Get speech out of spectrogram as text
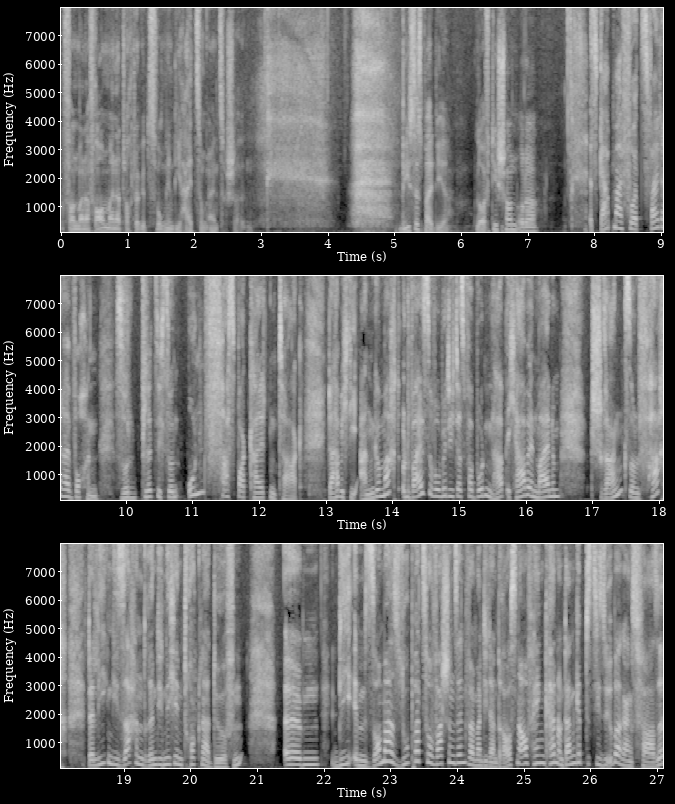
von meiner Frau und meiner Tochter gezwungen, die Heizung einzuschalten. Wie ist es bei dir? Läuft die schon oder? Es gab mal vor zwei, drei Wochen so plötzlich so einen unfassbar kalten Tag. Da habe ich die angemacht und weißt du, womit ich das verbunden habe? Ich habe in meinem Schrank so ein Fach, da liegen die Sachen drin, die nicht in den Trockner dürfen, ähm, die im Sommer super zu waschen sind, weil man die dann draußen aufhängen kann. Und dann gibt es diese Übergangsphase,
